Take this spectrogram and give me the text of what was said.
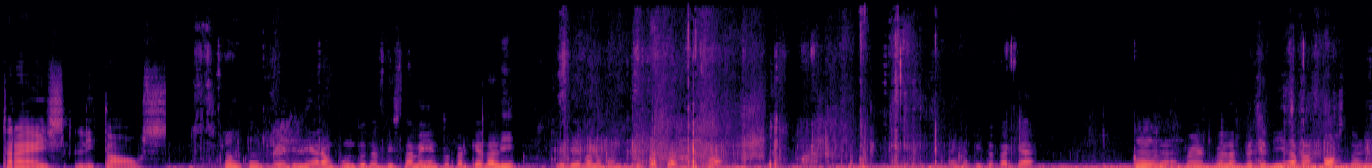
Treis Litous. Vedi, lì era un punto di avvistamento perché da lì vedevano quando tu passavi di qua. Capito perché? Mm. Que- quella specie di avamposto lì.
